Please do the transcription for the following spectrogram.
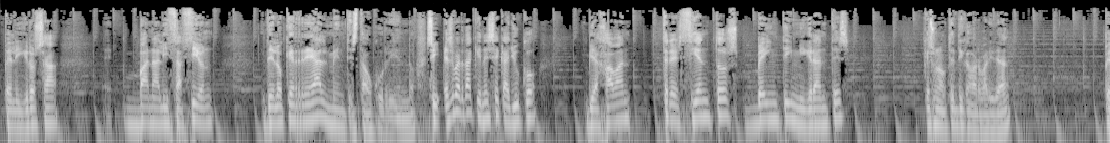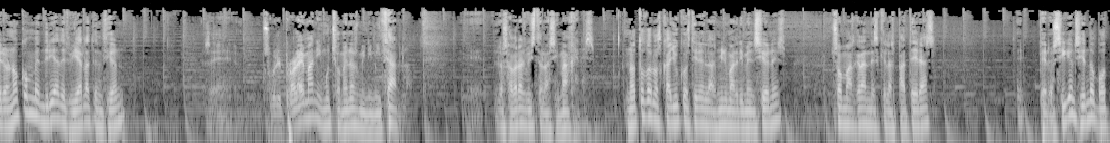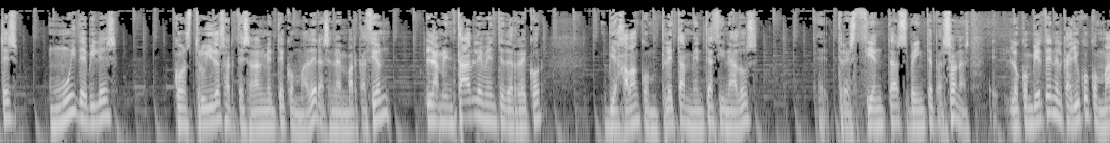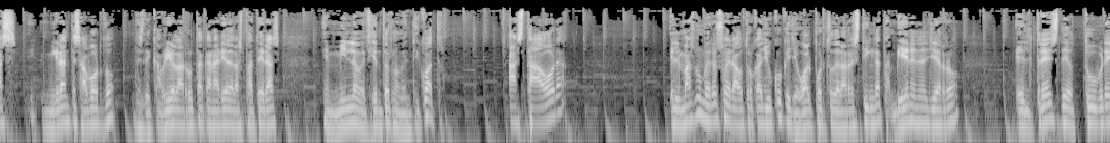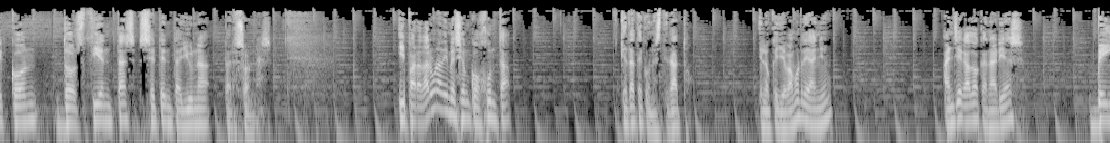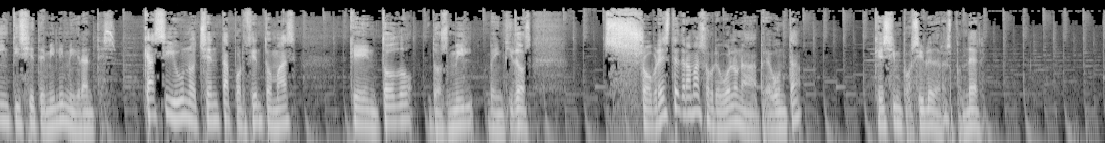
peligrosa eh, banalización de lo que realmente está ocurriendo. Sí, es verdad que en ese cayuco viajaban 320 inmigrantes, que es una auténtica barbaridad, pero no convendría desviar la atención eh, sobre el problema, ni mucho menos minimizarlo. Eh, los habrás visto en las imágenes. No todos los cayucos tienen las mismas dimensiones, son más grandes que las pateras, pero siguen siendo botes muy débiles construidos artesanalmente con maderas. En la embarcación, lamentablemente de récord, viajaban completamente hacinados 320 eh, personas. Eh, lo convierte en el cayuco con más inmigrantes a bordo desde que abrió la ruta canaria de las pateras en 1994. Hasta ahora, el más numeroso era otro cayuco que llegó al puerto de la Restinga, también en el Hierro, el 3 de octubre con 271 personas. Y para dar una dimensión conjunta, quédate con este dato. En lo que llevamos de año, han llegado a Canarias 27.000 inmigrantes, casi un 80% más que en todo 2022. Sobre este drama sobrevuela una pregunta que es imposible de responder.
